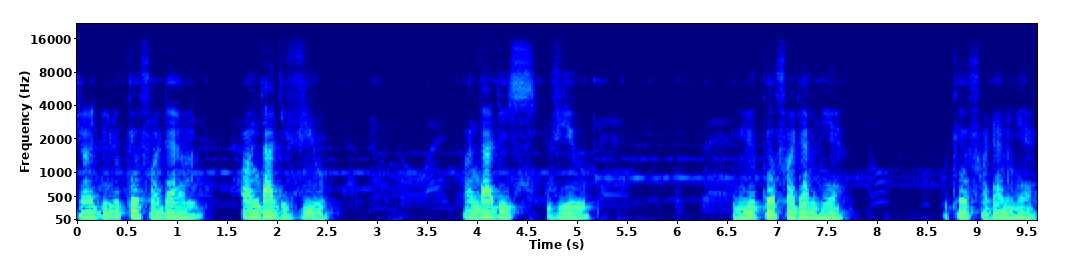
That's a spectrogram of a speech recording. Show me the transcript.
just be looking for them under the view. Under this view. You'll be looking for them here. Looking for them here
